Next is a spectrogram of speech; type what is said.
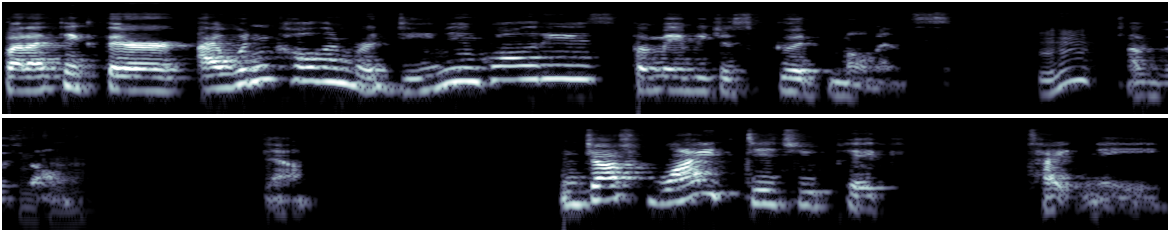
but I think they're I wouldn't call them redeeming qualities, but maybe just good moments Mhm. of the film. Okay. And Josh, why did you pick Titan E?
